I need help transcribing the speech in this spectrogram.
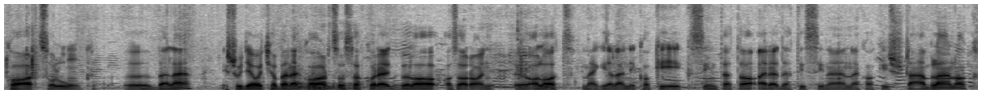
karcolunk bele, és ugye, hogyha belekarcolsz, akkor egyből az arany alatt megjelenik a kék szín, tehát a eredeti színe ennek a kis táblának,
